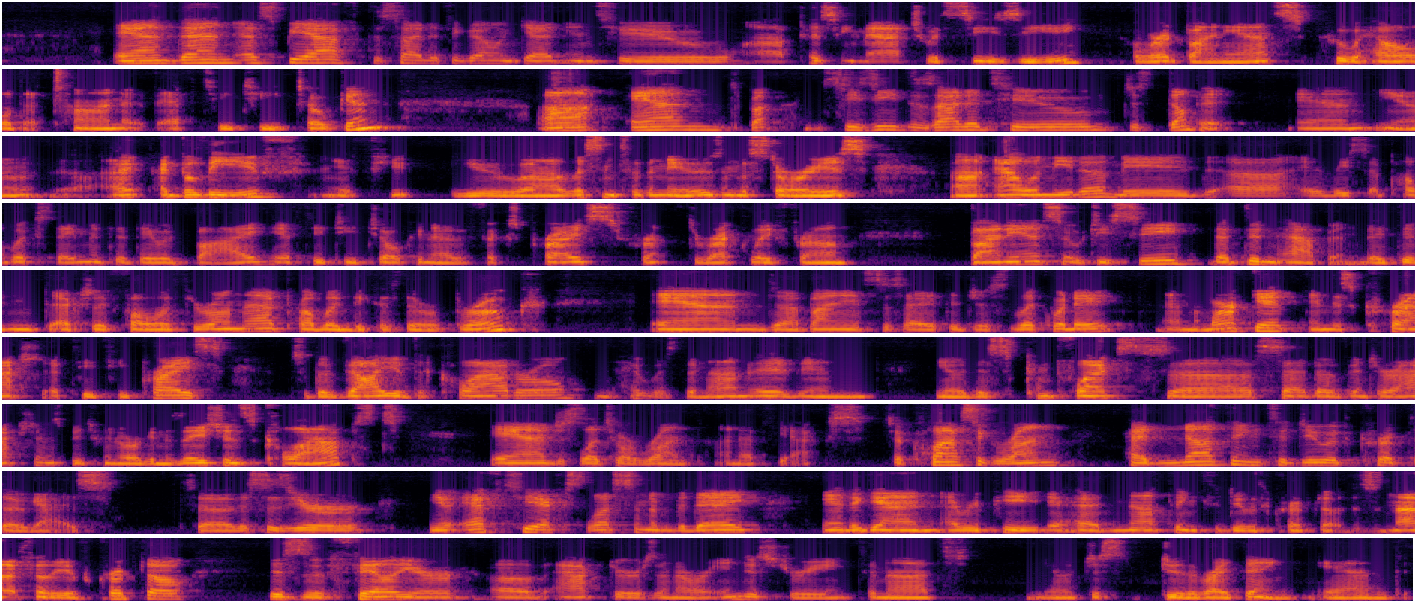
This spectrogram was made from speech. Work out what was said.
And then SBF decided to go and get into a pissing match with CZ over at Binance, who held a ton of FTT token. Uh, and but CZ decided to just dump it and you know, I, I believe if you you uh, listen to the news and the stories, uh, Alameda made uh, at least a public statement that they would buy FTT token at a fixed price from, directly from Binance OTC. That didn't happen. They didn't actually follow through on that, probably because they were broke. And uh, Binance decided to just liquidate on the market, and this crashed FTT price. So the value of the collateral it was denominated in you know this complex uh, set of interactions between organizations collapsed and just led to a run on FTX. So classic run had nothing to do with crypto, guys. So this is your you know FTX lesson of the day. And again, I repeat, it had nothing to do with crypto. This is not a failure of crypto. This is a failure of actors in our industry to not you know just do the right thing. And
